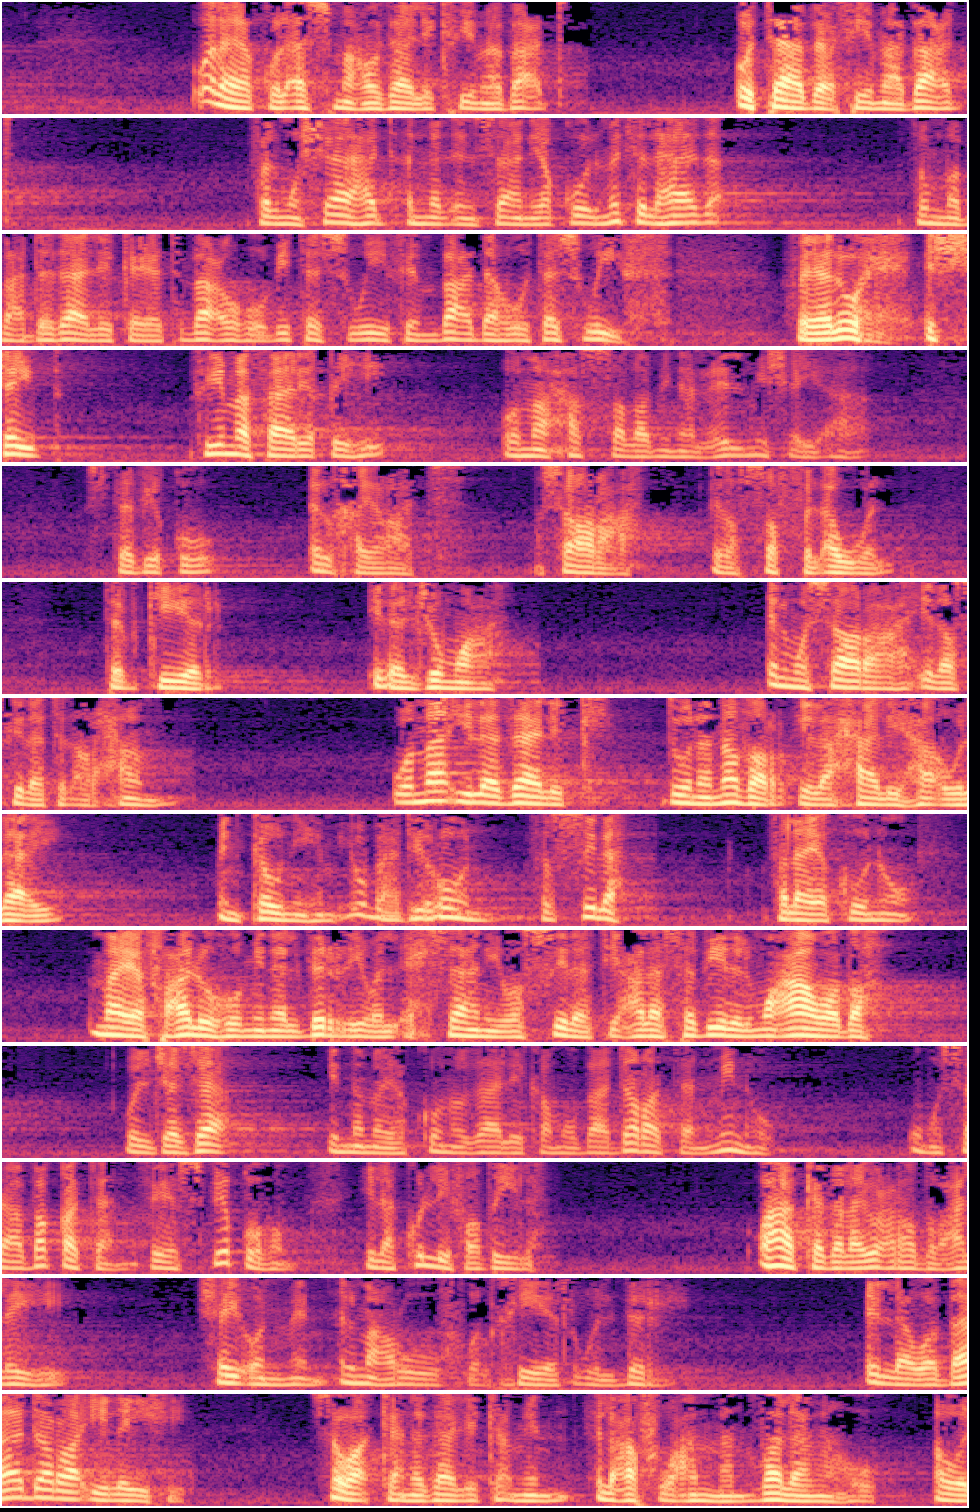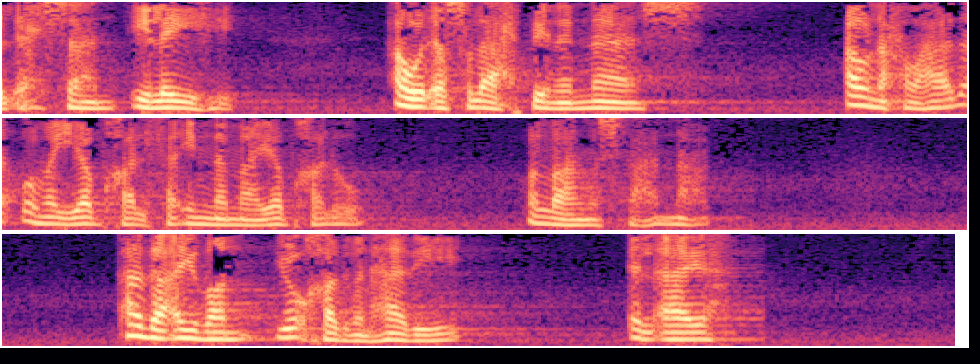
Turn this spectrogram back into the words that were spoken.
ولا يقول أسمع ذلك فيما بعد أتابع فيما بعد. فالمشاهد أن الإنسان يقول مثل هذا ثم بعد ذلك يتبعه بتسويف بعده تسويف فيلوح الشيب في مفارقه وما حصل من العلم شيئا. استبقوا الخيرات مسارعة إلى الصف الأول تبكير إلى الجمعة المسارعة إلى صلة الأرحام وما إلى ذلك دون نظر إلى حال هؤلاء من كونهم يبادرون في الصلة فلا يكون ما يفعله من البر والإحسان والصلة على سبيل المعاوضة والجزاء إنما يكون ذلك مبادرة منه ومسابقة فيسبقهم إلى كل فضيلة. وهكذا لا يعرض عليه شيء من المعروف والخير والبر إلا وبادر إليه سواء كان ذلك من العفو عمن ظلمه أو الإحسان إليه أو الإصلاح بين الناس أو نحو هذا ومن يبخل فإنما يبخل. والله المستعان. نعم. هذا أيضا يؤخذ من هذه الآية.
